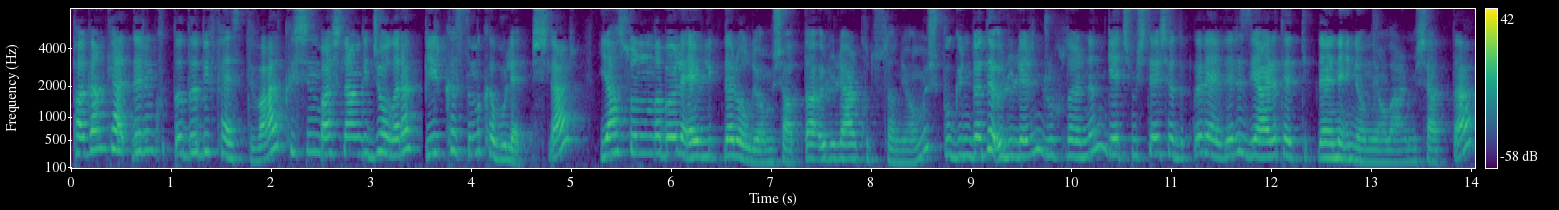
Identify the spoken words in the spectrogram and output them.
Pagan Keltlerin kutladığı bir festival kışın başlangıcı olarak 1 Kasım'ı kabul etmişler. Yaz sonunda böyle evlilikler oluyormuş hatta ölüler kutsanıyormuş. Bugün de de ölülerin ruhlarının geçmişte yaşadıkları evleri ziyaret ettiklerine inanıyorlarmış hatta.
